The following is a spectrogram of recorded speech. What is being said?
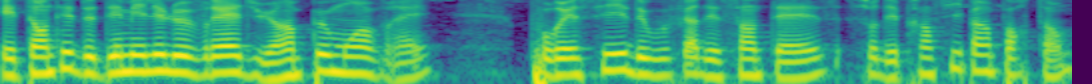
et tenter de démêler le vrai du un peu moins vrai pour essayer de vous faire des synthèses sur des principes importants,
